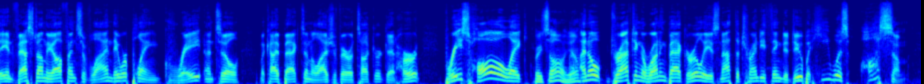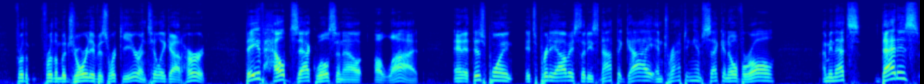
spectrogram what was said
They invest on the offensive line. They were playing great until Mekhi Becton, Elijah Vera-Tucker get hurt. Breece Hall, like Breece Hall, yeah. I know drafting a running back early is not the trendy thing to do, but he was awesome for the for the majority of his rookie year until he got hurt. They've helped Zach Wilson out a lot, and at this point, it's pretty obvious that he's not the guy. And drafting him second overall, I mean that's that is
